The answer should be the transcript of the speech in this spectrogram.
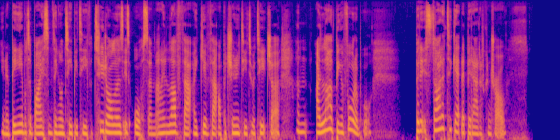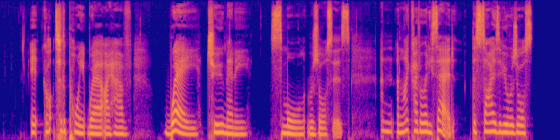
You know, being able to buy something on TPT for $2 is awesome. And I love that. I give that opportunity to a teacher. And I love being affordable. But it started to get a bit out of control. It got to the point where I have way too many small resources. And, and like I've already said, the size of your resource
